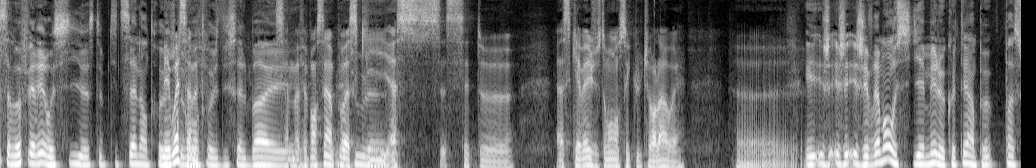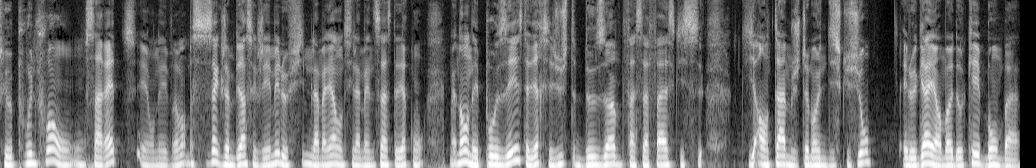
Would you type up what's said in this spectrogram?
ça, m'a fait rire aussi euh, cette petite scène entre Mais ouais, ça m'a et ça m'a fait penser un peu à ce tout, qui, là. à ce- cette, euh, à ce qu'il y avait justement dans ces cultures-là, ouais. Euh, Et j'ai- vraiment aussi aimé le côté un peu parce que pour une fois on, on s'arrête et on est vraiment c'est ça que j'aime bien c'est que j'ai aimé le film la manière dont il amène ça c'est-à-dire qu'on maintenant on est posé c'est-à-dire que c'est juste deux hommes face à face qui se, qui entament justement une discussion et le gars est en mode ok bon bah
